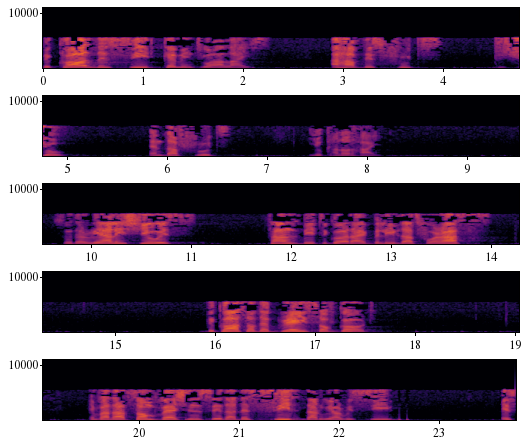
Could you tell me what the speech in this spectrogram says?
because this seed came into our lives, I have this fruit to show. And that fruit, you cannot hide. So the real issue is, thanks be to God, I believe that for us, because of the grace of God, in fact, some versions say that the seed that we have received is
